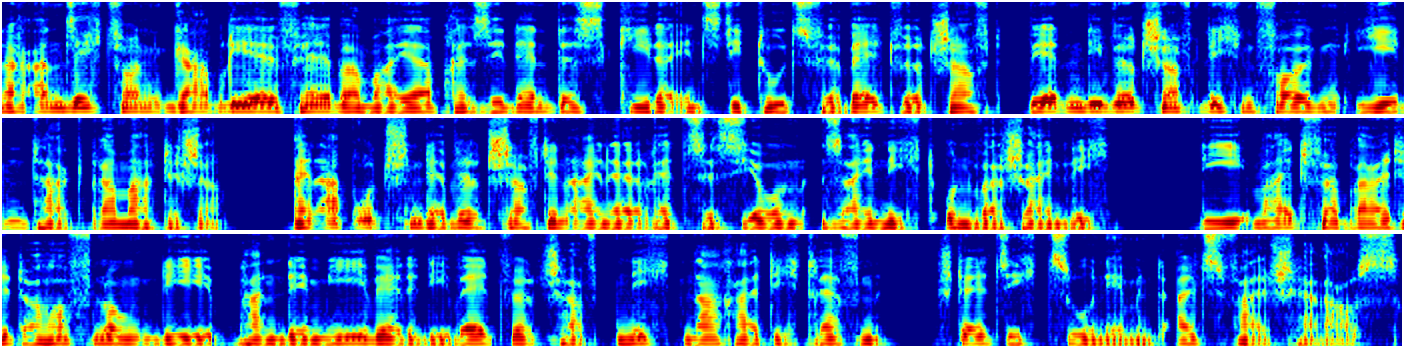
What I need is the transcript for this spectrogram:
Nach Ansicht von Gabriel Felbermeier, Präsident des Kieler Instituts für Weltwirtschaft, werden die wirtschaftlichen Folgen jeden Tag dramatischer. Ein Abrutschen der Wirtschaft in eine Rezession sei nicht unwahrscheinlich. Die weit verbreitete Hoffnung, die Pandemie werde die Weltwirtschaft nicht nachhaltig treffen, stellt sich zunehmend als falsch heraus.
